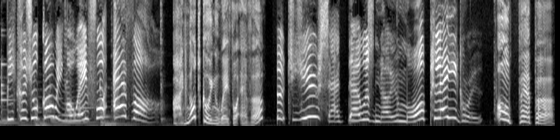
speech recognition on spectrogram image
Because you're going away forever. I'm not going away forever. But you said there was no more playgroup. Oh, Peppa.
